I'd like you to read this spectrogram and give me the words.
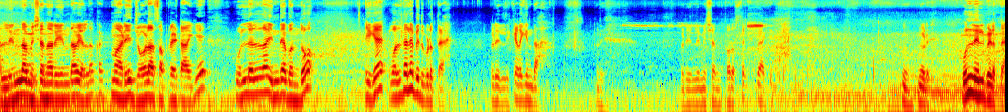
ಅಲ್ಲಿಂದ ಮಿಷನರಿಯಿಂದ ಎಲ್ಲ ಕಟ್ ಮಾಡಿ ಜೋಳ ಸಪ್ರೇಟಾಗಿ ಹುಲ್ಲೆಲ್ಲ ಹಿಂದೆ ಬಂದು ಹೀಗೆ ಹೊಲದಲ್ಲೇ ಬಿದ್ದುಬಿಡುತ್ತೆ ನೋಡಿ ಇಲ್ಲಿ ಕೆಳಗಿಂದ. ನೋಡಿ ನೋಡಿ ಇಲ್ಲಿ ಮಿಷನ್ ತೋರಿಸ್ತೀನಿ. ಬ್ಯಾಕ್ ಹ್ಞೂ ನೋಡಿ, ಹುಲ್ಲು ಇಲ್ಲಿ ಬೀಳುತ್ತೆ.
